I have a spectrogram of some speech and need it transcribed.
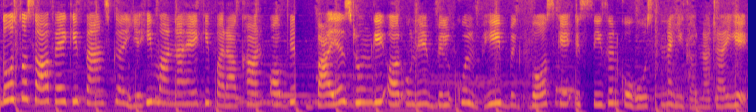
दोस्तों, साफ़ है कि फैंस का यही मानना है कि फराह खान ऑब्वियस बायस्ड होंगी और उन्हें बिल्कुल भी बिग बॉस के इस सीज़न को होस्ट नहीं करना चाहिए।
